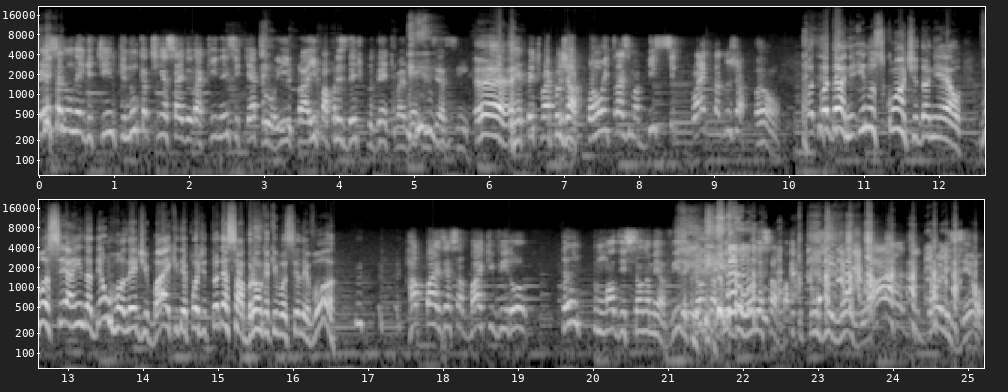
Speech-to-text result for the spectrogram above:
Pensa no neguitinho que nunca tinha saído daqui, nem sequer pro ir para ir para Presidente Prudente, vai vamos dizer assim. É. De repente vai pro Japão e traz uma bicicleta do Japão. Ô, ô, Dani, e nos conte, Daniel, você ainda deu um rolê de bike depois de toda essa bronca que você levou? Rapaz, essa bike virou tanto maldição na minha vida que eu acabei doando essa bike para uns irmãos lá de Dom Eliseu.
